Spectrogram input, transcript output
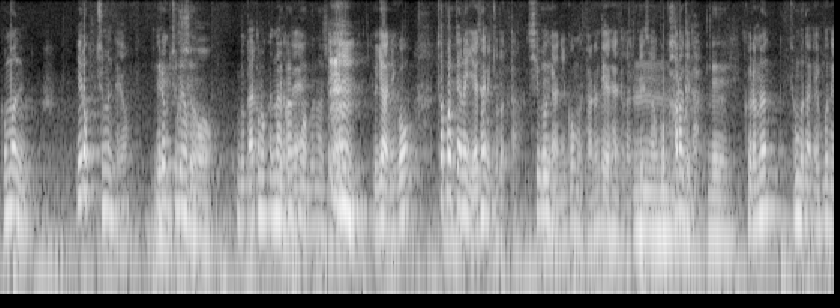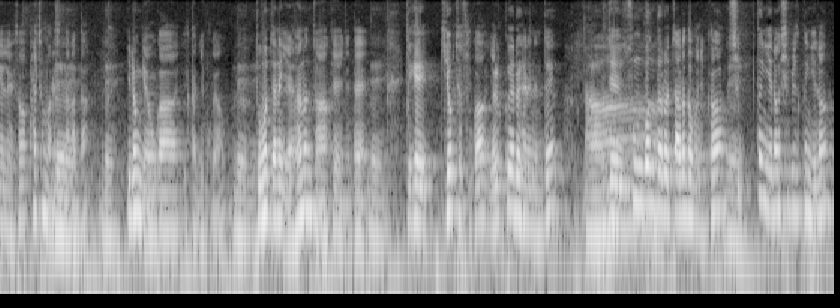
그러면 1억 주면 돼요. 1억 네, 주면 그쵸. 뭐, 뭐 깔끔하게 끝나는데 깔끔하게 끝나죠. 그게 아니고 첫 번째는 예산이 줄었다. 10억이 네. 아니고 뭐 다른 데 예산이 들어갈 때 있어서 음, 8억이다. 네. 그러면 전부 다 n분의 1로 해서 8천만 원씩 네. 나간다. 네. 이런 경우가 일단 있고요. 네, 네. 두 번째는 예산은 정확하게 있는데 네. 이게 기업체 수가 10개를 했는데 아. 이제 순번대로 자르다 보니까 네. 10등이랑 11등이랑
